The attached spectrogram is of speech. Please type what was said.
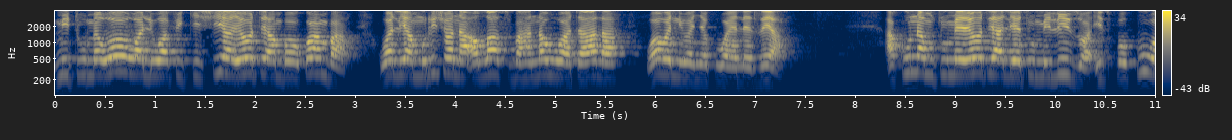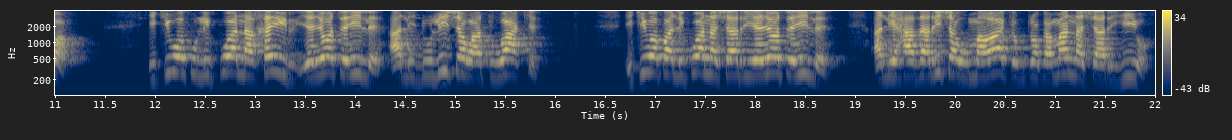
mitume wao waliwafikishia yote ambayo kwamba waliamrishwa na Allah subhanahu wa ta'ala wawe ni wenye kuwaelezea. Hakuna mtume yote aliyetumilizwa isipokuwa ikiwa kulikuwa na khair yeyote ile alidulisha watu wake. Ikiwa palikuwa na shari yeyote ile alihadharisha umma wake kutokamana na shari hiyo.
